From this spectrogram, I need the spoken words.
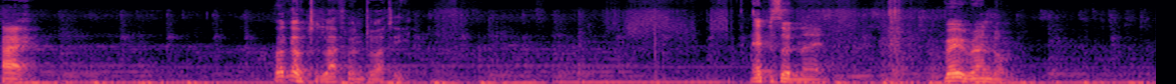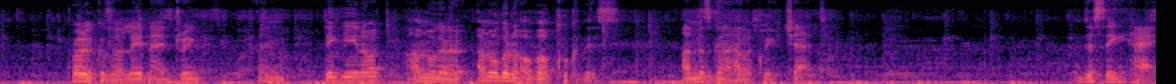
Hi. Welcome to Life on Duarte. Episode 9. Very random. Probably because of a late night drink and thinking, you know what, I'm not gonna I'm not gonna overcook this. I'm just gonna have a quick chat. Just saying hi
